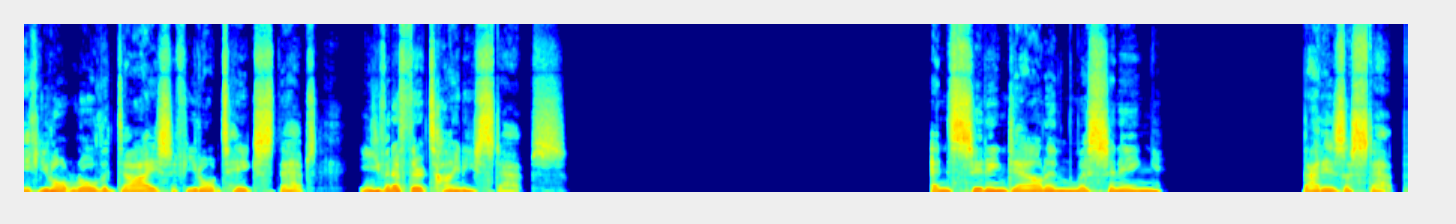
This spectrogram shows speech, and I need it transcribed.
If you don't roll the dice, if you don't take steps, even if they're tiny steps, and sitting down and listening, that is a step.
